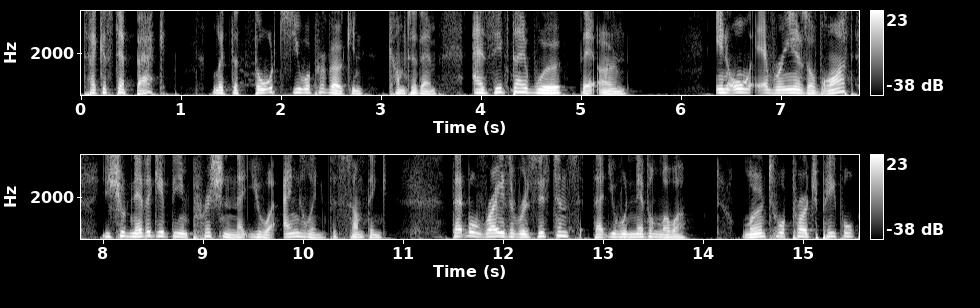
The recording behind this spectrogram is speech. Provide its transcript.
Take a step back. Let the thoughts you are provoking come to them as if they were their own. In all arenas of life, you should never give the impression that you are angling for something. That will raise a resistance that you will never lower. Learn to approach people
